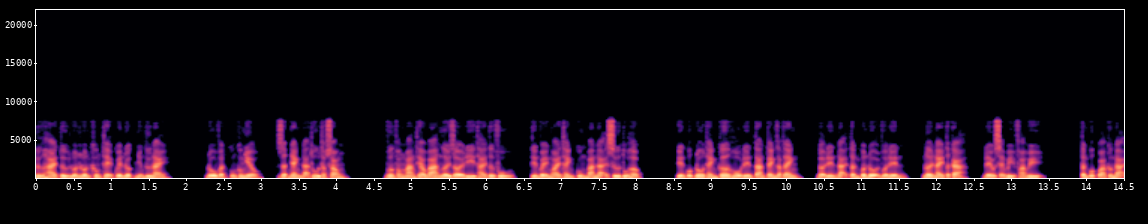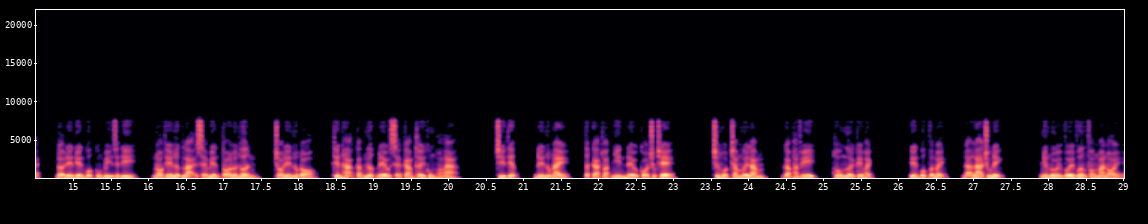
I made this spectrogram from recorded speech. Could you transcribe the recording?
nữ hải tử luôn luôn không thể quên được những thứ này. Đồ vật cũng không nhiều, rất nhanh đã thu thập xong. Vương phong mang theo ba người rời đi thái tử phủ, tiến về ngoài thành cùng ban đại sư tụ hợp tiến quốc đô thành cơ hồ đến tan canh giáp danh, đợi đến đại tần quân đội vừa đến, nơi này tất cả đều sẽ bị phá hủy. Tần quốc quá cường đại, đợi đến yến quốc cũng bị diệt đi, nó thế lực lại sẽ biến to lớn hơn, cho đến lúc đó, thiên hạ các nước đều sẽ cảm thấy khủng hoảng a. Chỉ tiếc, đến lúc này, tất cả thoạt nhìn đều có chút trễ. Chương một trăm mười lăm, gặp hàn phi, hố người kế hoạch. Yến quốc vận mệnh đã là chú định. Nhưng đối với vương phong mà nói,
